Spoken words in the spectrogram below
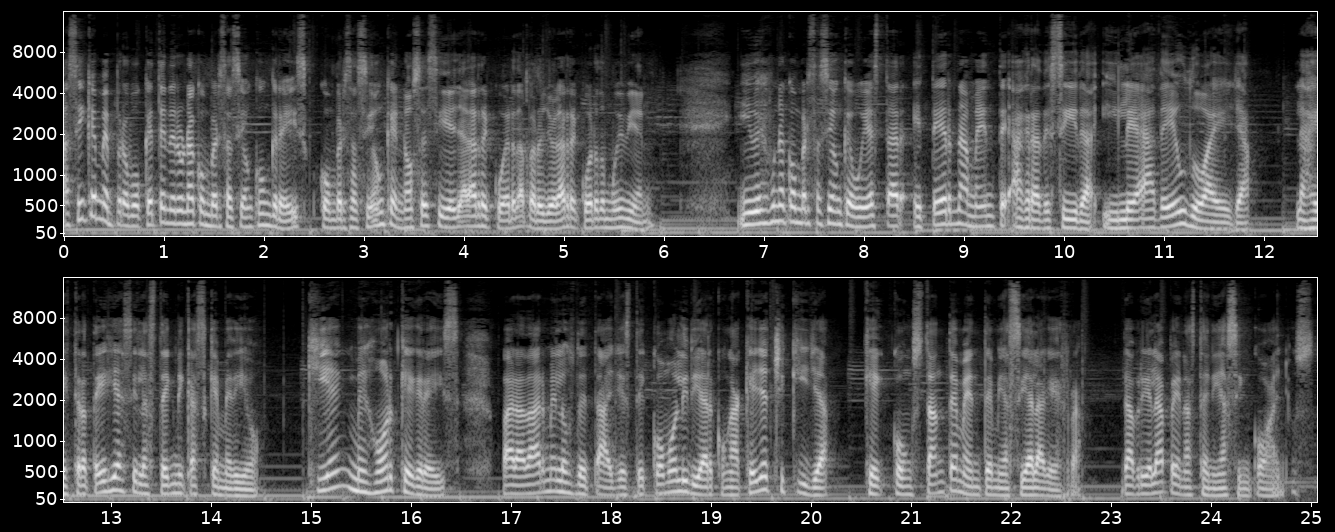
Así que me provoqué tener una conversación con Grace, conversación que no sé si ella la recuerda, pero yo la recuerdo muy bien. Y es una conversación que voy a estar eternamente agradecida y le adeudo a ella las estrategias y las técnicas que me dio. ¿Quién mejor que Grace para darme los detalles de cómo lidiar con aquella chiquilla que constantemente me hacía la guerra? Gabriela apenas tenía cinco años.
